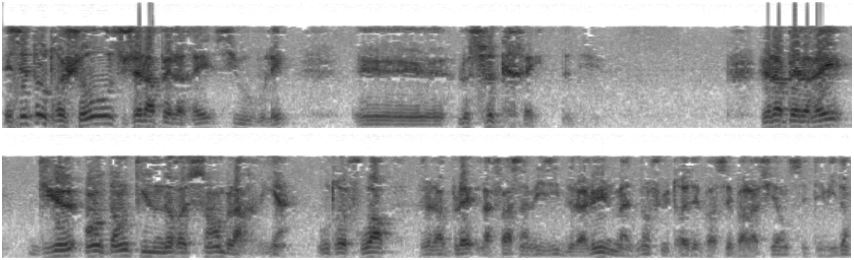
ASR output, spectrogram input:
Et cette autre chose, je l'appellerai, si vous voulez, euh, le secret de Dieu. Je l'appellerai Dieu en tant qu'il ne ressemble à rien. Autrefois, je l'appelais la face invisible de la Lune, maintenant je suis très dépassé par la science, c'est évident.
